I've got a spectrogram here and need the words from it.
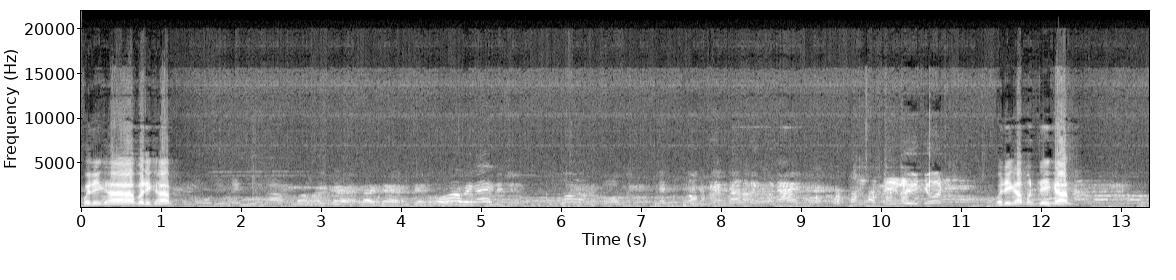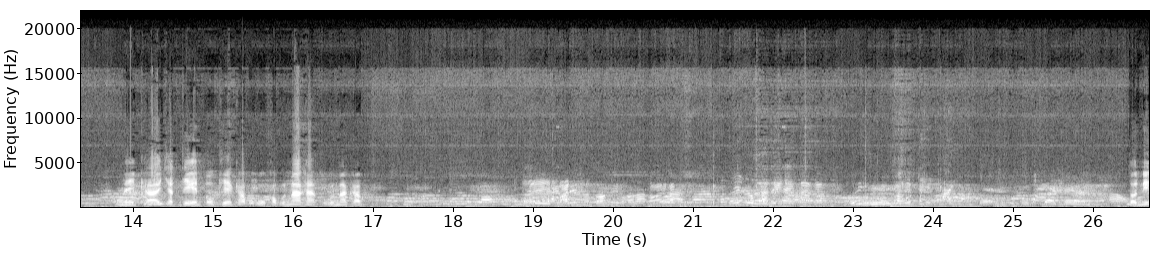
สวัสดีครับสวัสดีครับโอ้โหนี่เตะสวยงามโอ้เป็นไงบอกเพียงร้านเต็มก็ได้ตีเลยเยินส วัสดีครับมนตรีครับ ในค่ายชัดเจนโอเคครับโอ้โหขอบคุณมากครับขอบคุณมากครับเฮ้ยปันซ้อมที่มาแล้วได้มีโอกาสได้แข่งครับเฮ้ยฝั่งนู้นใจไปตอนนี้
